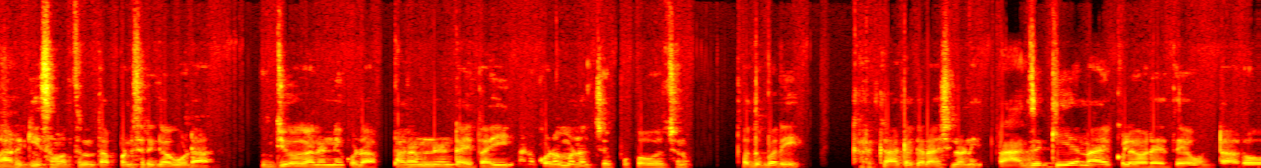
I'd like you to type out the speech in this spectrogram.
వారికి ఈ సంవత్సరం తప్పనిసరిగా కూడా ఉద్యోగాలన్నీ కూడా పర్మనెంట్ అవుతాయి అని కూడా మనం చెప్పుకోవచ్చును. తదుపరి కర్కాటక రాశిలోని రాజకీయ నాయకులు ఎవరైతే ఉంటారో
